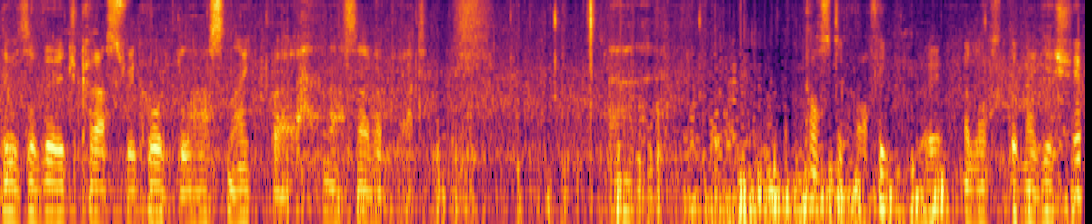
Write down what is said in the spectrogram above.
there was a Verge cast recorded last night, but that's not up yet. Uh, Costa Coffee, I lost the mega ship.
